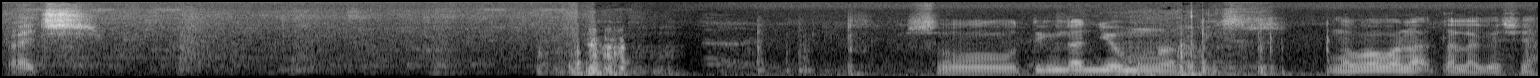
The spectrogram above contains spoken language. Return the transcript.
Right. So, tingnan nyo mga kapis. Nawawala talaga siya.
